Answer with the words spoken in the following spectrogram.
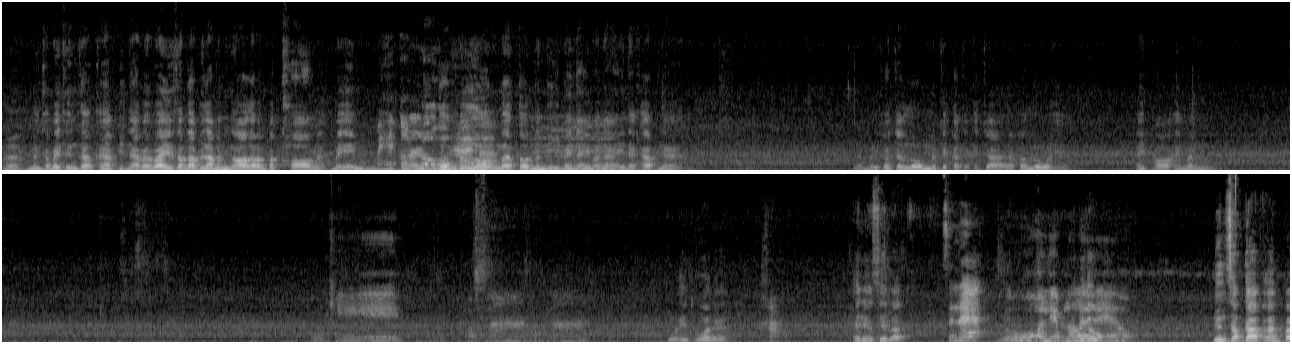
เออมันก็ไม่ถึงกับขนาดปิดหน้าไปไว้สำหรับเวลามันงอกแล้วมันประคองอะไม่ให้ไม่ให้ต้นล้มต้นมันล้มใช่ไหแล้วคะต้นมันหนีไปไหนมาไหนนะครับนะนะมันก็จะล้มมันจะกระจัดกระจายแล้วก็โรยให้ให้พอให้มัน โอเค ทับหน้าทับหน้า โรยให้ทั่วนะค่ะ แค่นี้เสร็จละ เสร็จแล้วเออโอ้ เรียบร้ออันยนี้ก็ แล้วหนึ่งสัปดาห์ผ่านไป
